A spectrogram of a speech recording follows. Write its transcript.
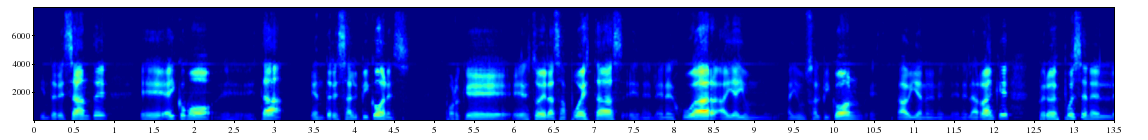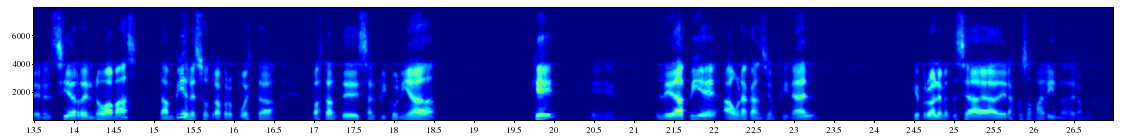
interesante eh, como eh, está entre salpicones. Porque en esto de las apuestas, en el, en el jugar, ahí hay un, hay un salpicón, está bien en el, arranque, pero después en el, en el cierre, el no va más, también es otra propuesta bastante salpiconeada que eh, le da pie a una canción final que probablemente sea de las cosas más lindas de la murga.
